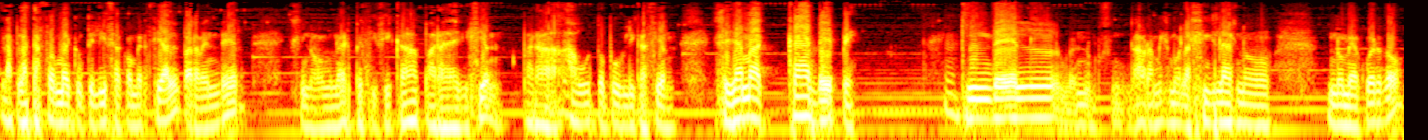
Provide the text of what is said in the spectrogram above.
la plataforma que utiliza comercial para vender, sino una específica para edición, para autopublicación. Se llama KDP Kindle, ahora mismo las siglas no, no me acuerdo.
